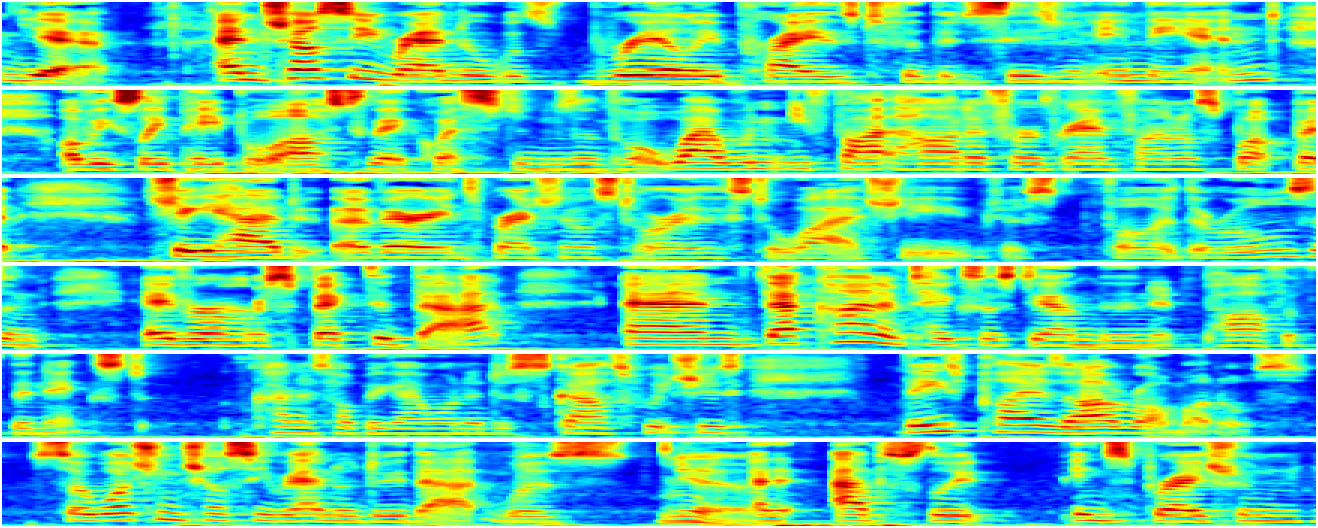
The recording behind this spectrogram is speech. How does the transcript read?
Yeah. And Chelsea Randall was really praised for the decision in the end. Obviously, people asked their questions and thought, why wouldn't you fight harder for a grand final spot? But she had a very inspirational story as to why she just followed the rules, and everyone respected that. And that kind of takes us down the path of the next kind of topic I want to discuss, which is these players are role models. So watching Chelsea Randall do that was Yeah. an absolute inspiration.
